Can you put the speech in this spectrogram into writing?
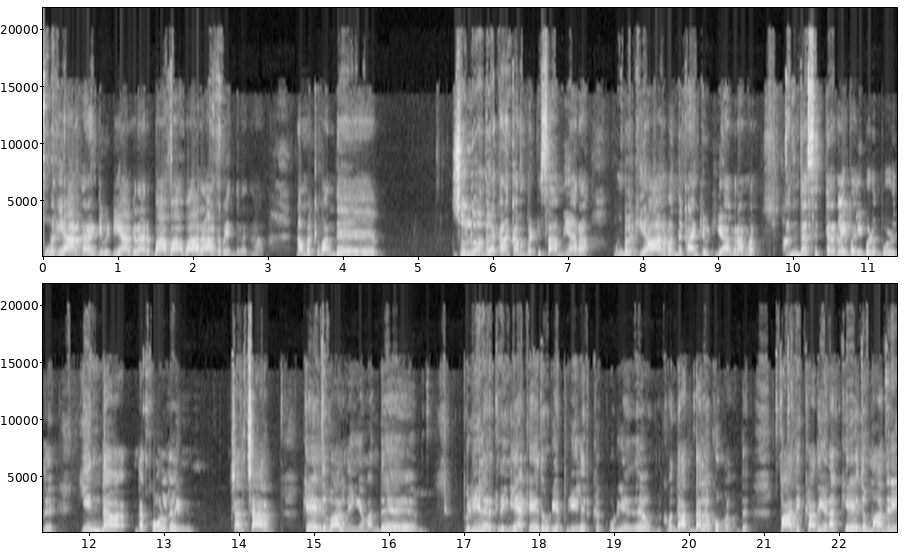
உங்களுக்கு யார் கனெக்டிவிட்டி ஆகுறாரு? பாபாவா? ராகவேந்திரரா? நமக்கு வந்து சொல்லுவாங்களே கணக்கம்பட்டி சாமியாரா? உங்களுக்கு யார் வந்து கனெக்டிவிட்டி ஆகிறாங்களோ அந்த சித்தர்களை வழிபடும் பொழுது இந்த இந்த கோள்களின் சஞ்சாரம் கேதுவால் நீங்கள் வந்து பிடியில் இருக்கிறீங்க இல்லையா? கேதுவுடைய பிடியில் இருக்கக்கூடியது உங்களுக்கு வந்து அந்தளவுக்கு உங்களை வந்து பாதிக்காது. ஏன்னா கேது மாதிரி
